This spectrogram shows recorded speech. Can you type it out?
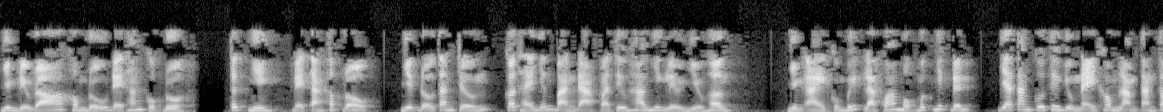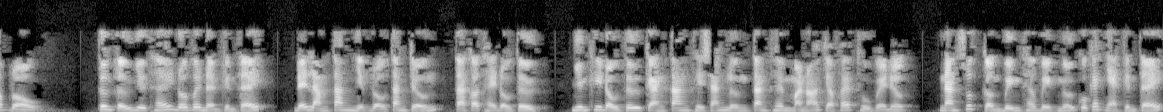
nhưng điều đó không đủ để thắng cuộc đua. Tất nhiên, để tăng tốc độ, nhiệt độ tăng trưởng, có thể nhấn bàn đạp và tiêu hao nhiên liệu nhiều hơn. Nhưng ai cũng biết là quá một mức nhất định, gia tăng của tiêu dùng này không làm tăng tốc độ. Tương tự như thế đối với nền kinh tế, để làm tăng nhiệt độ tăng trưởng, ta có thể đầu tư, nhưng khi đầu tư càng tăng thì sản lượng tăng thêm mà nó cho phép thu về được. Năng suất cận biên theo biệt ngữ của các nhà kinh tế,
